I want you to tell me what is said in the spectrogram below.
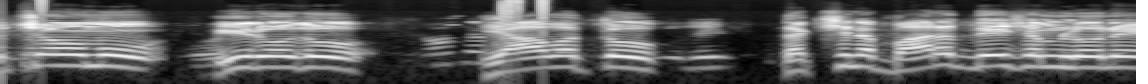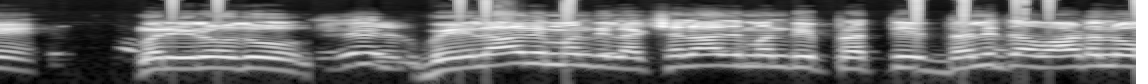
ఉత్సవము ఈ రోజు యావత్తు దక్షిణ భారతదేశంలోనే మరి ఈరోజు వేలాది మంది లక్షలాది మంది ప్రతి దళిత వాడలో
